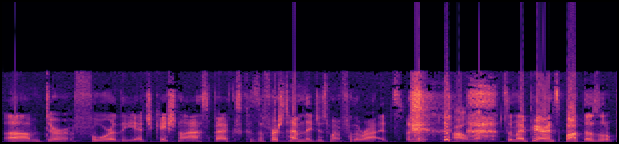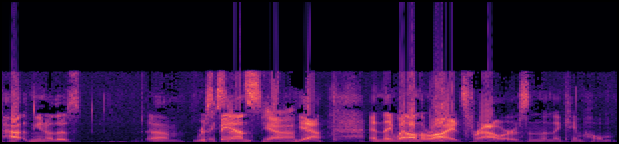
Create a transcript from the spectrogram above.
um, dur- for the educational aspects. Because the first time they just went for the rides. Oh, what? so my parents bought those little pat, you know, those um, wristbands. Bracelets, yeah. yeah, and they went on the rides for hours, and then they came home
